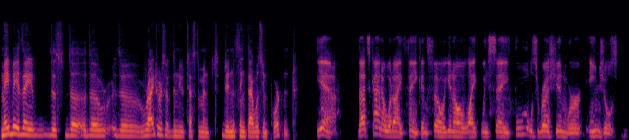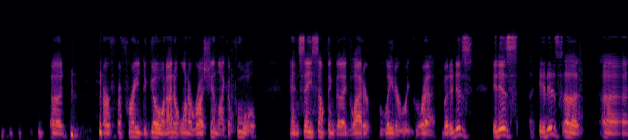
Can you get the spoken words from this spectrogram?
maybe they this the the the writers of the new testament didn't think that was important. Yeah that's kind of what i think. And so you know like we say fools rush in where angels uh are afraid to go and i don't want to rush in like a fool and say something that i'd later later regret. But it is it is it is uh uh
